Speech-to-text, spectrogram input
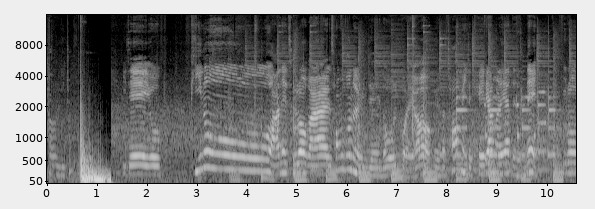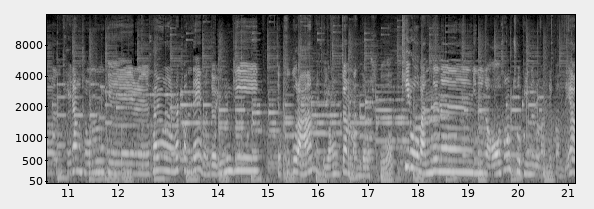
다 올리죠? 이제 요 비누 안에 들어갈 성분을 이제 넣을 거예요. 그래서 처음에 이제 계량을 해야 되는데 이런 계량 저울개를 사용을 할 건데 먼저 용기 이제 9g에서 0점 만들어주고 키로 만드는 비누는 어성초 비누로 만들 건데요.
